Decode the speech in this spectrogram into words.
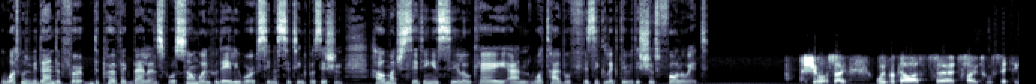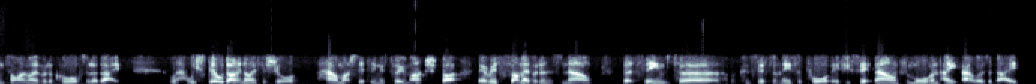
what would be then the fir- the perfect balance for someone who daily works in a sitting position? How much sitting is still okay, and what type of physical activity should follow it? Sure. So, with regards to total sitting time over the course of the day, well, we still don't know for sure how much sitting is too much, but there is some evidence now that seems to consistently support that if you sit down for more than eight hours a day,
